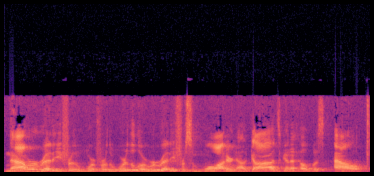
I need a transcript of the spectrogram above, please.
Now we're ready for the, word, for the word of the Lord. We're ready for some water now. God's going to help us out.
